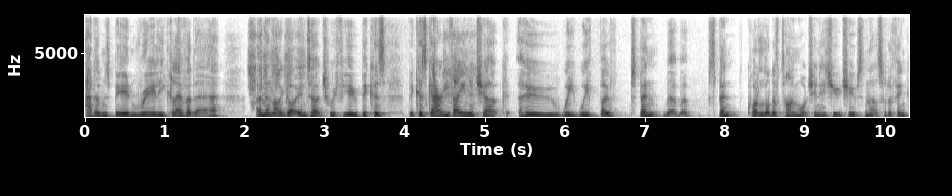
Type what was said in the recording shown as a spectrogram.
Adam's being really clever there. And then I got in touch with you because because Gary Vaynerchuk, who we we've both spent uh, uh spent quite a lot of time watching his YouTubes and that sort of thing,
